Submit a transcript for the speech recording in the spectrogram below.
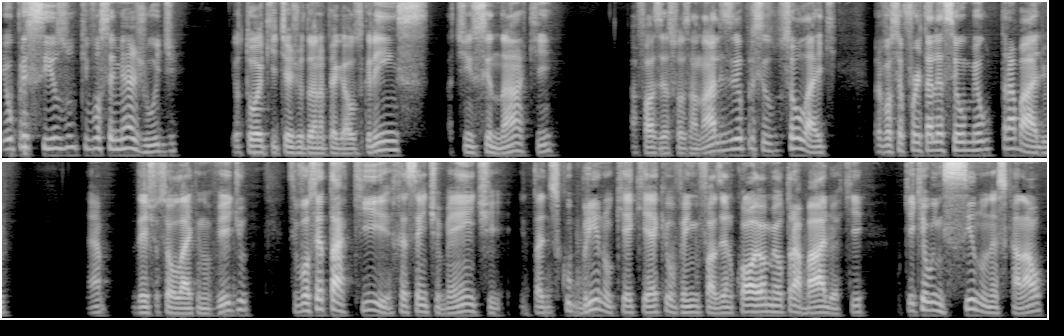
Eu preciso que você me ajude. Eu estou aqui te ajudando a pegar os greens, a te ensinar aqui a fazer as suas análises e eu preciso do seu like para você fortalecer o meu trabalho. Né? Deixa o seu like no vídeo. Se você está aqui recentemente e está descobrindo o que é, que é que eu venho fazendo, qual é o meu trabalho aqui, o que, que eu ensino nesse canal,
